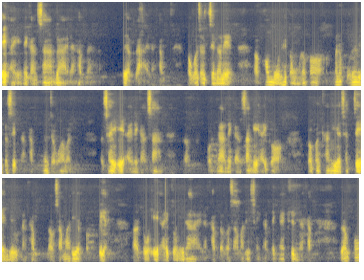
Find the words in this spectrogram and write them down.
AI ในการสร้างได้นะครับนะเลือกได้นะครับเขาก็จะ generate เอ่อข้อมูลให้ตรงแล้วก็ไม่ต้องกลัวเรื่องลิขสิทธิ์นะครับ เนื่องจากว่ามันใช้ AI ในการสร้างผลงานในการสร้าง AI ก็ก็ค่อนข้างที่จะชัดเจนอยู่นะครับ เราสามารถที่จะปรับเปลี่ยนตัว AI ตัวนี้ได้นะครับแล้วก็สามารถที่จะใช้งานได้ง่ายขึ้นนะครับ แล้วก็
